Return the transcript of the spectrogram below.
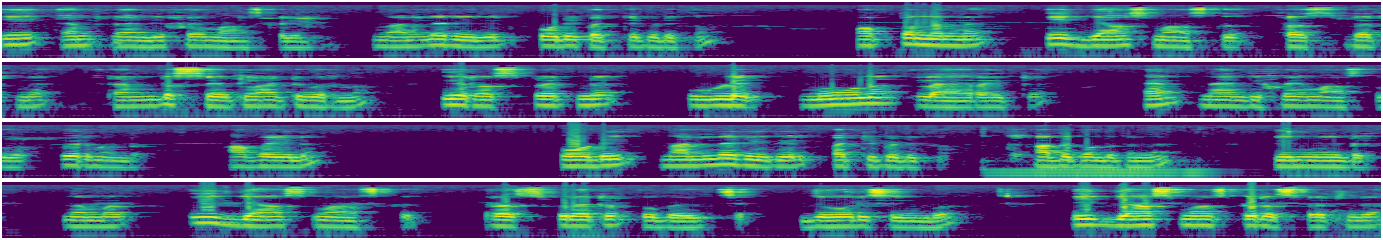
ഈ എൻ നയന്റി ഫൈവ് മാസ്കിലും നല്ല രീതിയിൽ പൊടി പറ്റി പിടിക്കും ഒപ്പം തന്നെ ഈ ഗ്യാസ് മാസ്ക് റെസ്പിറേറ്ററിന്റെ രണ്ട് സൈഡിലായിട്ട് വരുന്ന ഈ റെസ്പിറേറ്ററിന്റെ ഉള്ളിൽ മൂന്ന് ലെയറായിട്ട് എൻ നയന്റി ഫൈവ് മാസ്കുകൾ വരുന്നുണ്ട്. അവയിലും പൊടി നല്ല രീതിയിൽ പറ്റി പിടിക്കും അതുകൊണ്ട് തന്നെ പിന്നീട് നമ്മൾ ഈ ഗ്യാസ് മാസ്ക് റെസ്പിറേറ്റർ ഉപയോഗിച്ച് ജോലി ചെയ്യുമ്പോൾ ഈ ഗ്യാസ് മാസ്ക് റെസ്പിറേറ്ററിന്റെ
